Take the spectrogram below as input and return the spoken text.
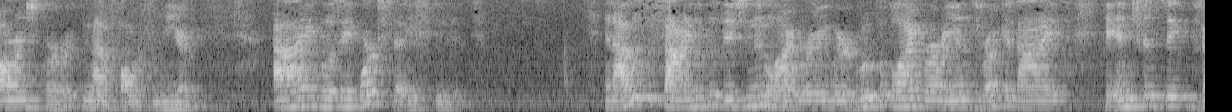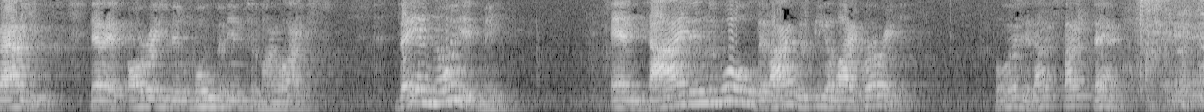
Orangeburg, not far from here. I was a work study student. And I was assigned a position in the library where a group of librarians recognized the intrinsic values that had already been woven into my life. They anointed me and dyed in the wool that I would be a librarian. Boy, did I fight that.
